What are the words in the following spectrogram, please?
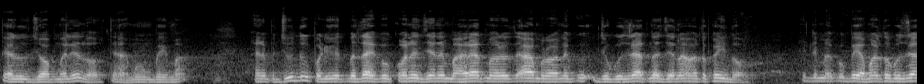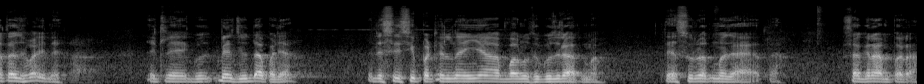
પહેલું જોબ મળેલો ત્યાં મુંબઈમાં. અને જુદું પડ્યું બધા કોને જેને મહારાજ મારો તો આમ રહો, અને જો ગુજરાતના જણાવે તો કહી દો. એટલે મેં કહું ભાઈ, અમારે તો ગુજરાત જ હોય ને. એટલે બે જુદા પડ્યા. એટલે સીસી પટેલને અહીંયા આવવાનું હતું ગુજરાતમાં. તે સુરતમાં જ આવ્યા હતા. સગ્રામપરા.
